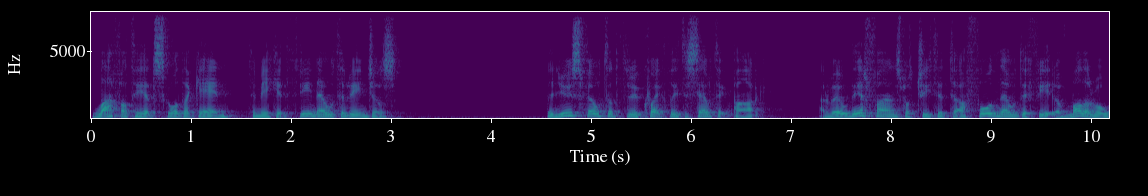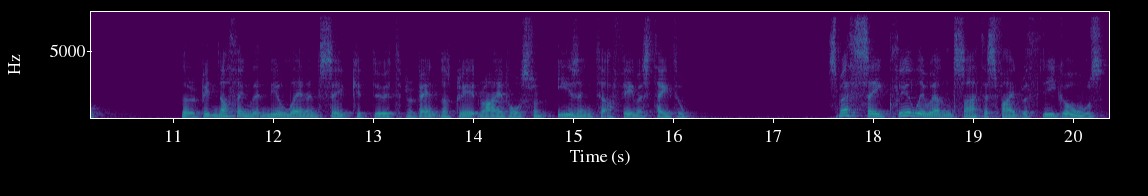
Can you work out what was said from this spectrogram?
Lafferty had scored again to make it 3 0 to Rangers. The news filtered through quickly to Celtic Park, and while their fans were treated to a 4 0 defeat of Motherwell, there had been nothing that Neil Lennon's side could do to prevent their great rivals from easing to a famous title. Smith's side clearly weren't satisfied with three goals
